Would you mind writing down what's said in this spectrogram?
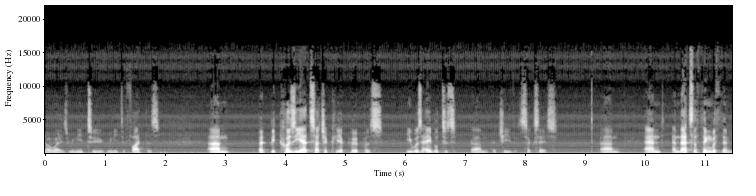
no ways, we need to, we need to fight this. Um, but because he had such a clear purpose, he was able to um, achieve success. Um, and, and that's the thing with them.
